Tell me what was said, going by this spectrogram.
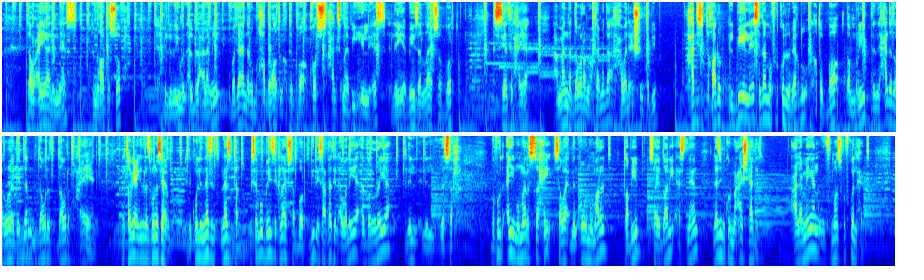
توعية للناس النهارده الصبح. باليوم القلب العالمي وبدأنا بمحاضرات الأطباء كورس حاجة اسمها BLS اللي هي Basic Life Support أساسيات الحياة. عملنا دورة معتمدة حوالي 20 طبيب. حديث التخرج ال BLS ده المفروض كلنا بياخده الأطباء تمريض لأن حاجة ضرورية جدا لدورة دورة الحياة يعني. طبيعي جدا لازم الناس ياخده يعني كل الناس الناس بتاخده. بيسموه Basic Life Support دي الإسعافات الأولية الضرورية لل... لل... للصحة. المفروض أي ممارس صحي سواء من أول ممرض طبيب صيدلي أسنان لازم يكون معاه الشهاده دي عالميا وفي مصر وفي كل حتة.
